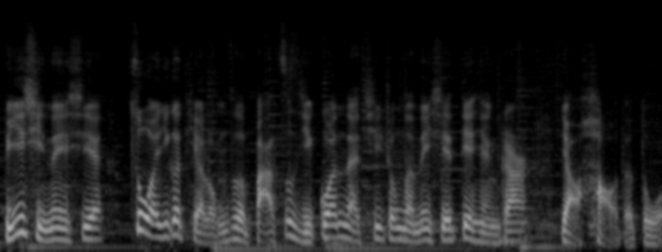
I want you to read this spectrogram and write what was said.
比起那些做一个铁笼子把自己关在其中的那些电线杆要好得多。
